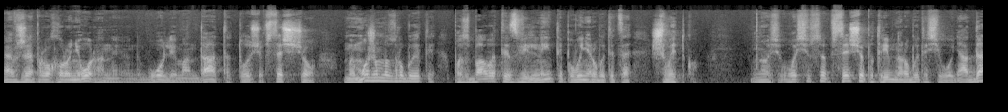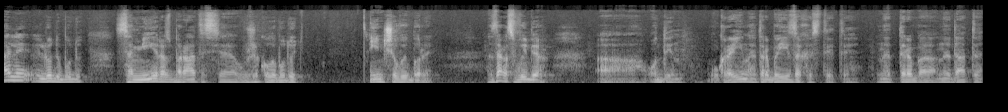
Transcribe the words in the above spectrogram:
е, вже правоохоронні органи, волі, мандата, тощо. Все, що ми можемо зробити, позбавити, звільнити, повинні робити це швидко. Ось, ось все, все, що потрібно робити сьогодні. А далі люди будуть самі розбиратися, вже коли будуть інші вибори. Зараз вибір а, один. Україна, треба її захистити. Не треба не дати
